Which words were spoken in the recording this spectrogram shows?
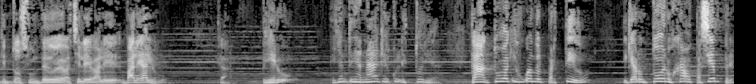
que entonces un dedo de Bachelet vale, vale algo. Claro. Pero ella no tenía nada que ver con la historia. Estaban todos aquí jugando el partido y quedaron todos enojados para siempre.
